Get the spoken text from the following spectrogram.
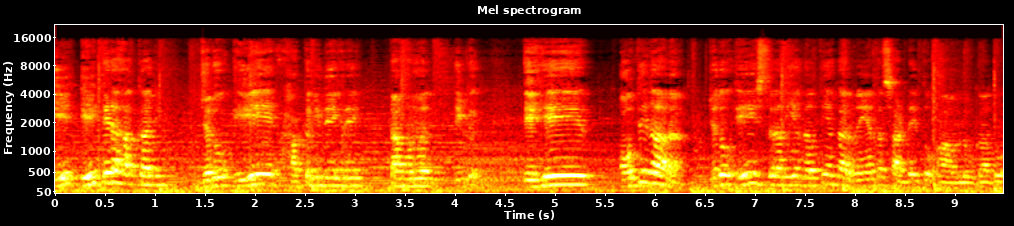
ਇਹ ਇਹ ਕਿਹੜਾ ਹੱਕ ਆ ਜੀ? ਜਦੋਂ ਇਹ ਹੱਕ ਨਹੀਂ ਦੇਖ ਰਹੇ, ਤਾਂ ਹੁਣ ਇੱਕ ਇਹ ਅਹੁਦੇਦਾਰ ਆ। ਜਦੋਂ ਇਹ ਇਸ ਤਰ੍ਹਾਂ ਦੀਆਂ ਗਲਤੀਆਂ ਕਰ ਰਹੇ ਆ ਤਾਂ ਸਾਡੇ ਤੋਂ ਆਮ ਲੋਕਾਂ ਤੋਂ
